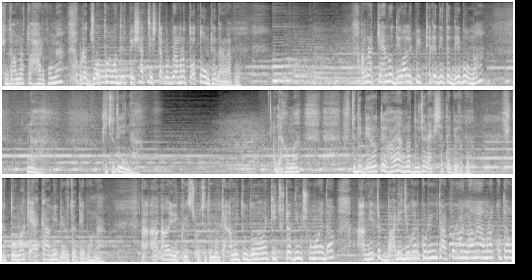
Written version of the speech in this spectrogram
কিন্তু আমরা তো হারবো না, ওরা যত আমাদের পেশার চেষ্টা করবে, আমরা তত উঠে দাঁড়াবো। আমরা কেন দেওয়ালে পিঠ থেকে দিতে দেবো, মা? না, কিছুতেই না। দেখো মা, যদি বেরোতে হয়, আমরা দুজন একসাথে বেরোবো। তোমাকে একা আমি বেরোতে দেবো না। আমি রিকোয়েস্ট করছি তোমাকে। আমি তো তুমি আমাকে কিছুটা দিন সময় দাও। আমি একটা বাড়ি জোগাড় করে নিই তারপর হয় না হয় আমরা কোথাও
